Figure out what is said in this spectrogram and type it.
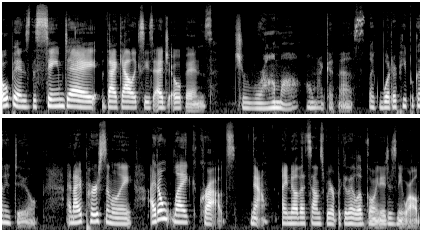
opens the same day that Galaxy's Edge opens. Drama. Oh my goodness. Like what are people going to do? And I personally, I don't like crowds. Now, I know that sounds weird because I love going to Disney World.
